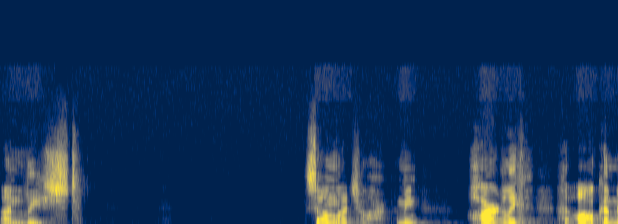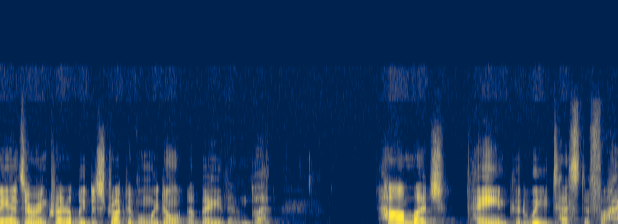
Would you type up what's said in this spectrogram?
unleashed. So much harm. I mean, hardly all commands are incredibly destructive when we don't obey them, but how much pain could we testify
